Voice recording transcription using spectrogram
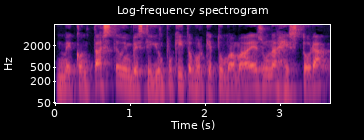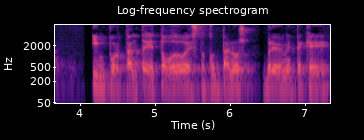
me contaste o investigué un poquito porque tu mamá es una gestora importante de todo esto? Contanos brevemente qué,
